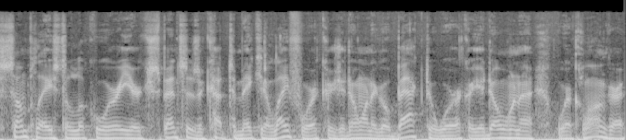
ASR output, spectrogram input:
someplace to look where your expenses are cut to make your life work because you don't want to go back to work or you don't want to work longer,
